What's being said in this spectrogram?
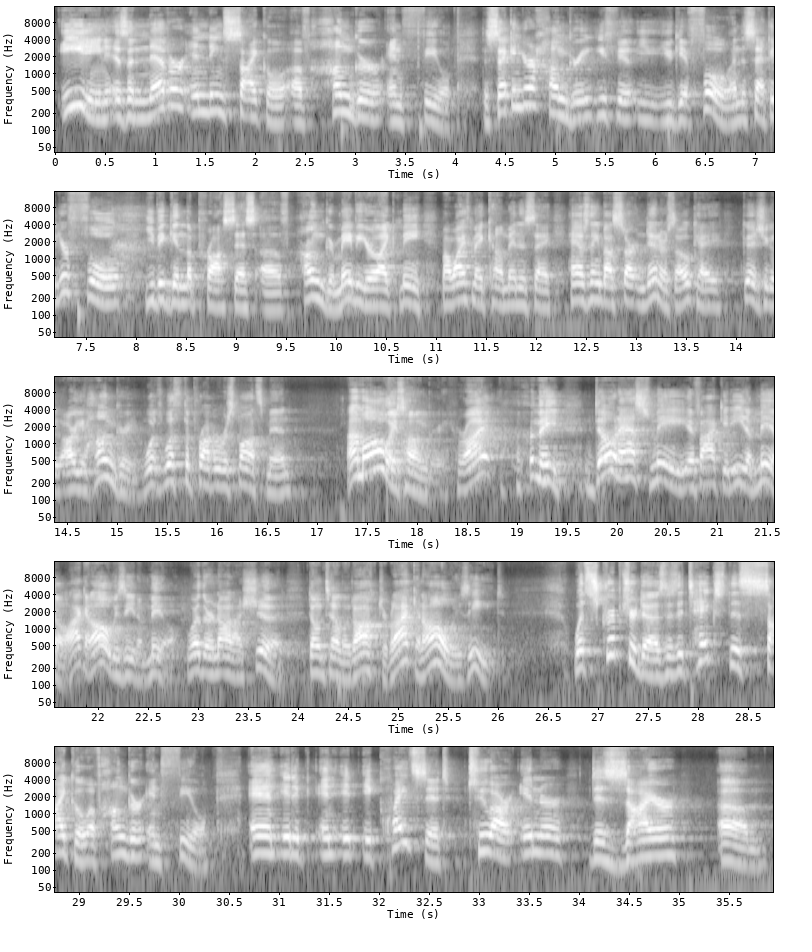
Eating is a never ending cycle of hunger and feel. The second you're hungry, you feel you, you get full. And the second you're full, you begin the process of hunger. Maybe you're like me. My wife may come in and say, Hey, I was thinking about starting dinner. So, okay, good. She goes, Are you hungry? What, what's the proper response, man? I'm always hungry, right? I mean, don't ask me if I could eat a meal. I can always eat a meal, whether or not I should. Don't tell the doctor, but I can always eat. What Scripture does is it takes this cycle of hunger and feel, and it and it equates it to our inner desire um,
